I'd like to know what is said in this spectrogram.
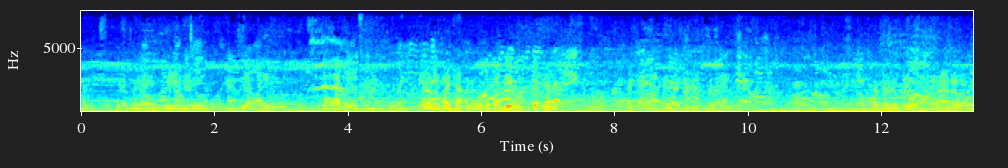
hurts. Like when I when I'm dangling. So oh, I definitely the leg. I don't know if I'd ha- I don't know if I'd be able to fit in it. Like I don't know if my leg would be too long. I read a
